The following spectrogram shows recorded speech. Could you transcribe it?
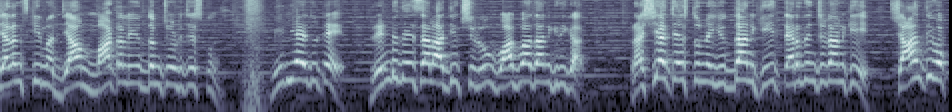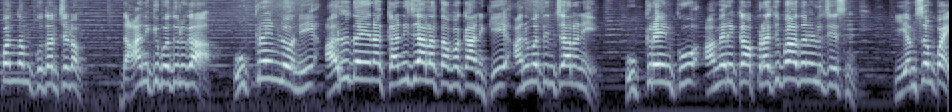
జెలెన్స్కీ మధ్య మాటల యుద్ధం చోటు చేసుకుంది. మీడియా ఎదుటే రెండు దేశాల అధ్యక్షులు వాగ్వాదానికి దిగారు. రష్యా చేస్తున్న యుద్ధానికి తెరదించడానికి శాంతి ఒప్పందం కుదర్చడం దానికి బదులుగా ఉక్రెయిన్లోని అరుదైన ఖనిజాల తవ్వకానికి అనుమతించాలని ఉక్రెయిన్కు అమెరికా ప్రతిపాదనలు చేసింది. ఈ అంశంపై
